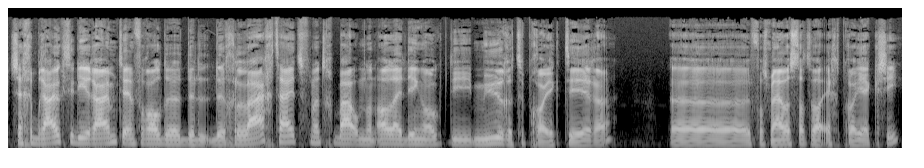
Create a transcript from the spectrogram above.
zij gebruikten die ruimte en vooral de, de, de gelaagdheid van het gebouw om dan allerlei dingen ook op die muren te projecteren. Eh, volgens mij was dat wel echt projectie.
